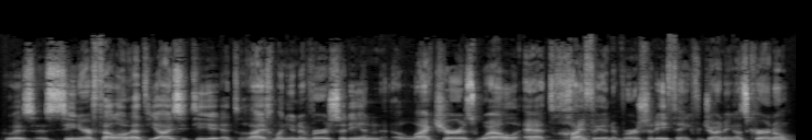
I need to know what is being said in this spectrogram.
who is a senior fellow at the ICT at Reichman University and a lecturer as well at Haifa University. Thank you for joining us, Colonel.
